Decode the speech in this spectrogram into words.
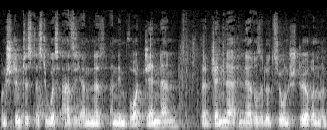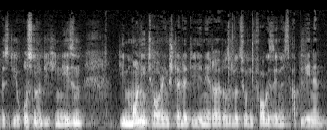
Und stimmt es, dass die USA sich an, das, an dem Wort Gendern oder Gender in der Resolution stören und dass die Russen und die Chinesen die Monitoringstelle, die in ihrer Resolution vorgesehen ist, ablehnen?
